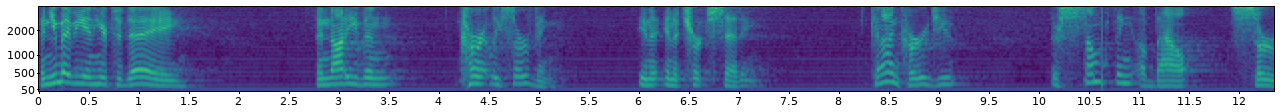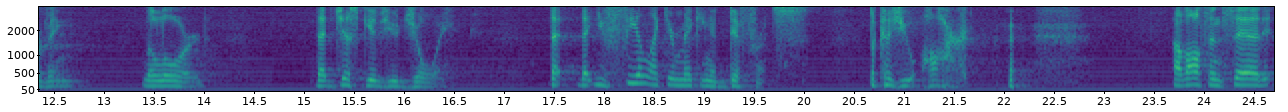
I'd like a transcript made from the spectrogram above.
And you may be in here today and not even currently serving in a, in a church setting. Can I encourage you? There's something about serving the Lord that just gives you joy, that, that you feel like you're making a difference because you are. I've often said,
